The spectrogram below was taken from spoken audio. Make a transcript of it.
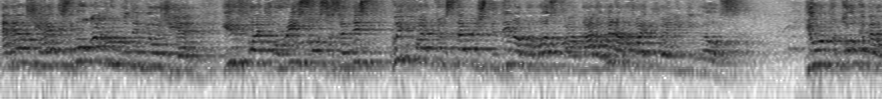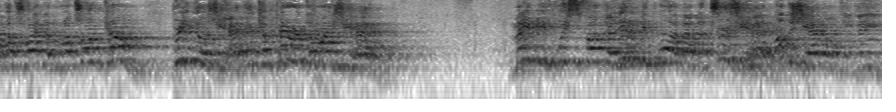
And our jihad is more honorable than your jihad. You fight for resources and this, we fight to establish the deen of Allah subhanahu wa ta'ala. We don't fight for anything else. You want to talk about what's right and what's wrong? Come, bring your jihad and compare it to my jihad. Maybe if we spoke a little bit more about the true jihad, not the jihad on TV,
